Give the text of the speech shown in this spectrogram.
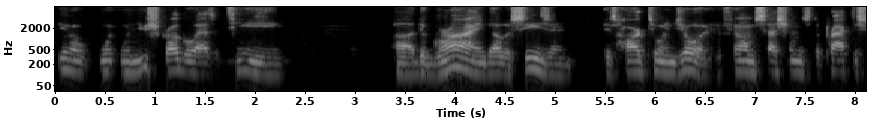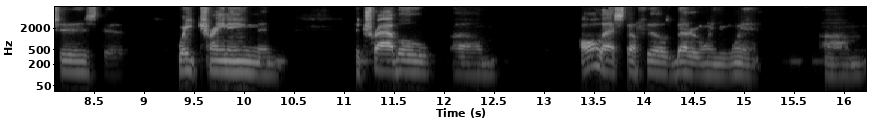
you know when, when you struggle as a team, uh, the grind of a season is hard to enjoy. The film sessions, the practices, the weight training, and the travel, um, all that stuff feels better when you win. Um,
